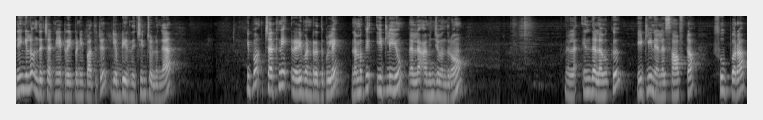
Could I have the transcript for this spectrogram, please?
நீங்களும் இந்த சட்னியை ட்ரை பண்ணி பார்த்துட்டு எப்படி இருந்துச்சுன்னு சொல்லுங்கள் இப்போ சட்னி ரெடி பண்ணுறதுக்குள்ளே நமக்கு இட்லியும் நல்லா அவிஞ்சு வந்துடும் நல்லா இந்த அளவுக்கு இட்லி நல்லா சாஃப்டாக சூப்பராக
